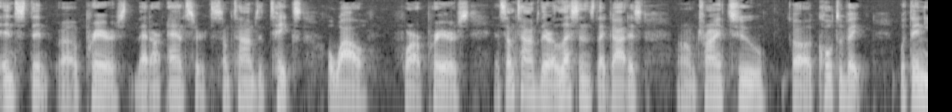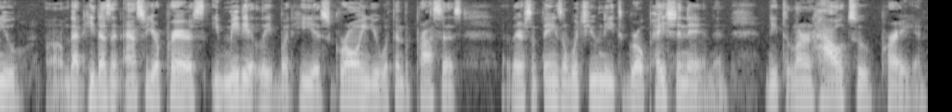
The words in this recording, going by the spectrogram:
instant uh, prayers that are answered. Sometimes it takes a while for our prayers, and sometimes there are lessons that God is um, trying to uh, cultivate within you um, that He doesn't answer your prayers immediately, but He is growing you within the process. Uh, there are some things in which you need to grow patient in and need to learn how to pray. And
